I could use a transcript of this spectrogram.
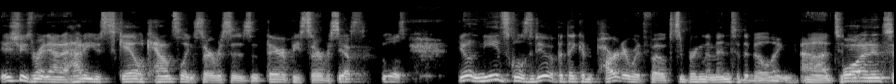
issues right now how do you scale counseling services and therapy services yep. schools. You don't need schools to do it, but they can partner with folks to bring them into the building. Uh, well, and it's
